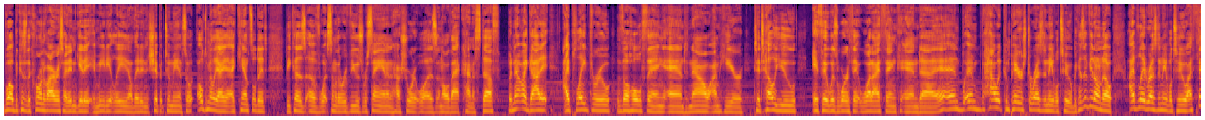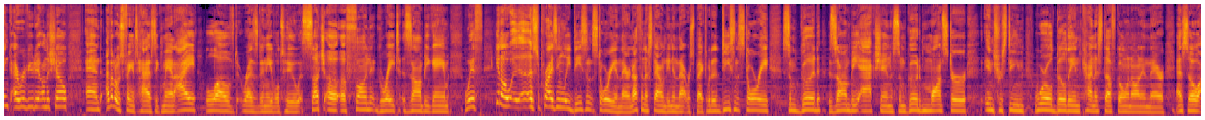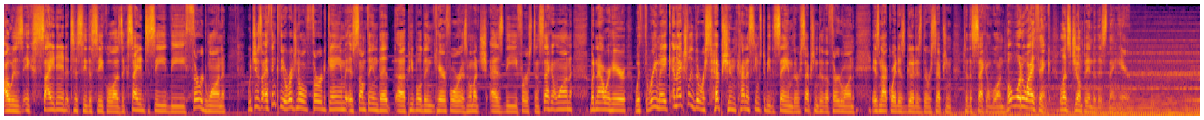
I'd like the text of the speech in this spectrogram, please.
well because of the coronavirus I didn't get it immediately you know they didn't ship it to me and so ultimately I, I canceled it because of what some of the reviews were saying and how short it was and all that kind of stuff. But now I got it I played through the whole thing and now I'm here to tell you if it was worth it, what I think, and uh, and and how it compares to Resident Evil 2. Because if you don't know, I played Resident Evil 2. I think I reviewed it on the show, and I thought it was fantastic, man. I loved Resident Evil 2. Such a, a fun, great zombie game with you know a surprisingly decent story in there. Nothing astounding in that respect, but a decent story, some good zombie action, some good monster interesting world building kind of stuff going on in there. And so I was excited to see the sequel. I was excited to see the third one, which is, I think, the original third game is something that uh, people didn't care for as much as the first and second one. But now we're here with the remake, and actually, the reception kind of seems to be the same. The reception to the third one is not quite as good as the reception to the second one. But what do I think? Let's jump into this thing here.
